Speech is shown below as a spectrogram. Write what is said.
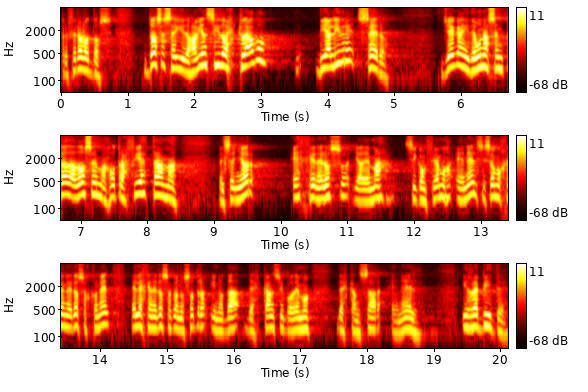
prefiero los 12. 12 seguidos. Habían sido esclavos, día libre, cero. Llegan y de una sentada 12 más otras fiestas, más... El Señor es generoso y además si confiamos en Él, si somos generosos con Él, Él es generoso con nosotros y nos da descanso y podemos descansar en Él. Y repite,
